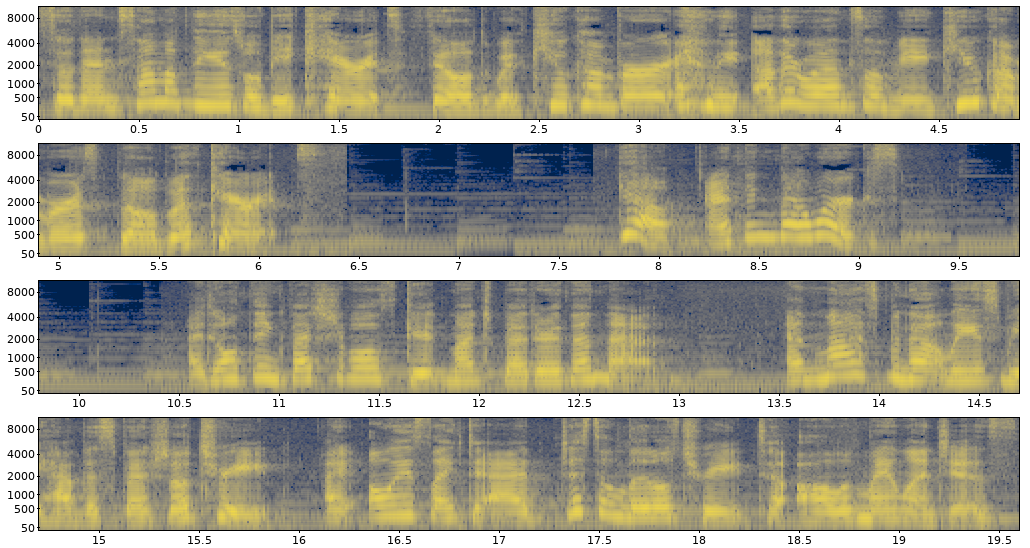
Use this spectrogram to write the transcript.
So then some of these will be carrots filled with cucumber and the other ones will be cucumbers filled with carrots. Yeah, I think that works. I don't think vegetables get much better than that. And last but not least, we have the special treat. I always like to add just a little treat to all of my lunches.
